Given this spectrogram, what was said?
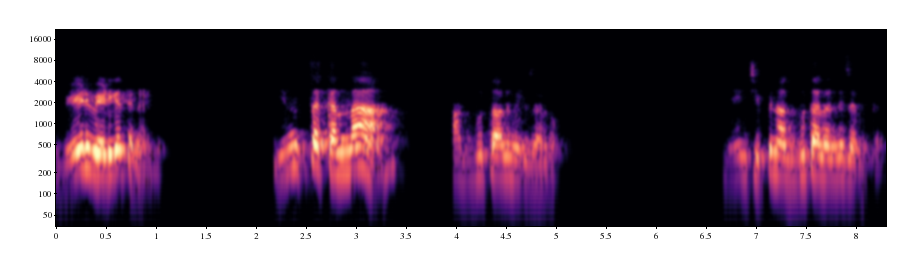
వేడి వేడిగా తినండి. ఇంతకన్నా అద్భుతాలు మీకు జరగవు. నేను చెప్పిన అద్భుతాలన్నీ జరుగుతాయి.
